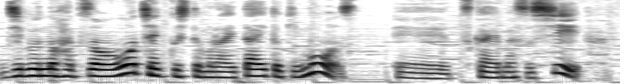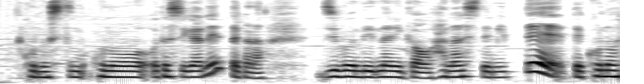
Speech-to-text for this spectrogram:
自分の発音をチェックしてもらいたい時も、え使えますしこの質問この私がねだから自分で何かを話してみてでこの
